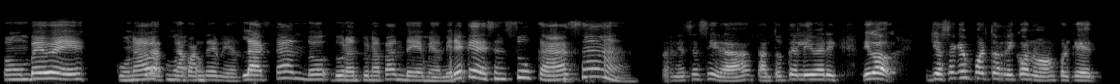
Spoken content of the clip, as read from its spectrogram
con un bebé, una, la, pandemia. lactando durante una pandemia. Mire que es en su casa. No hay necesidad, tantos delivery. Digo, yo sé que en Puerto Rico no, porque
